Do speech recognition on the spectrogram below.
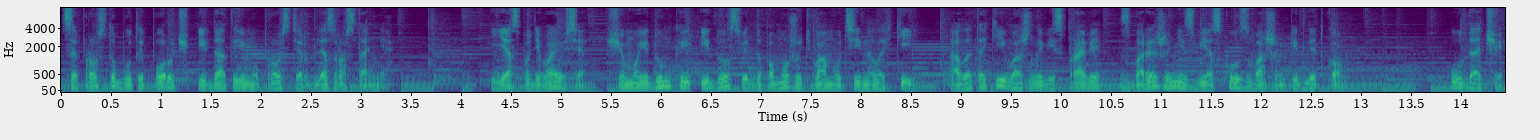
це просто бути поруч і дати йому простір для зростання. Я сподіваюся, що мої думки і досвід допоможуть вам у цій нелегкій, але такій важливій справі збереженні зв'язку з вашим підлітком. Удачі!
